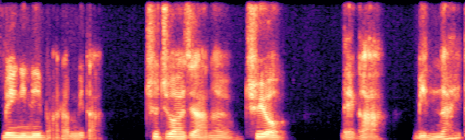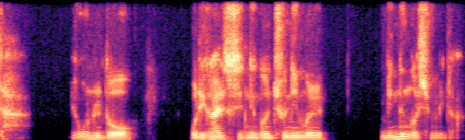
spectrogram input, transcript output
맹인이 말합니다. 주저하지 않아요. 주여 내가 믿나이다. 오늘도 우리가 할 수 있는 건 주님을 믿는 것입니다.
